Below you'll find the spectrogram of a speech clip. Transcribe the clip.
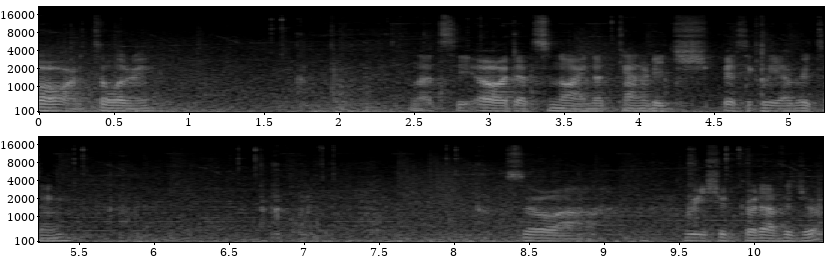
Oh, artillery. Let's see. Oh, that's annoying. That can reach basically everything. So, uh, we should go to Ravager.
